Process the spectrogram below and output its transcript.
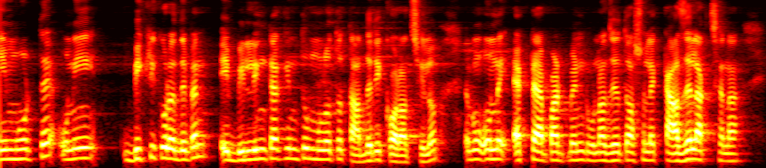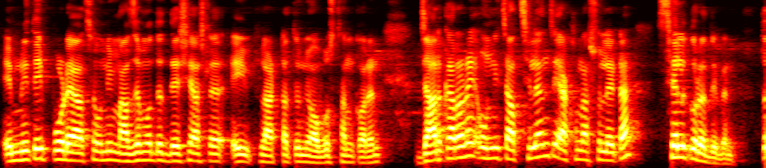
এই মুহূর্তে, উনি বিক্রি করে দেবেন। এই বিল্ডিংটা কিন্তু মূলত তাদেরই করা ছিল এবং উনি একটা অ্যাপার্টমেন্ট ওনার যেহেতু আসলে কাজে লাগছে না, এমনিতেই পড়ে আছে, উনি মাঝে মধ্যে দেশে আসলে এই ফ্ল্যাটটাতে উনি অবস্থান করেন। যার কারণে উনি চাচ্ছিলেন যে এখন আসলে এটা সেল করে দেবেন। তো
